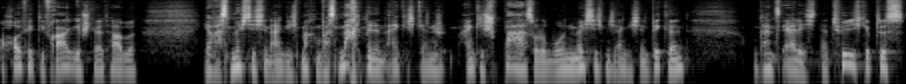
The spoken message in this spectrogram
häufig die Frage gestellt habe, ja, was möchte ich denn eigentlich machen? Was macht mir denn eigentlich gerne, eigentlich Spaß oder wohin möchte ich mich eigentlich entwickeln? Und ganz ehrlich, natürlich gibt es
